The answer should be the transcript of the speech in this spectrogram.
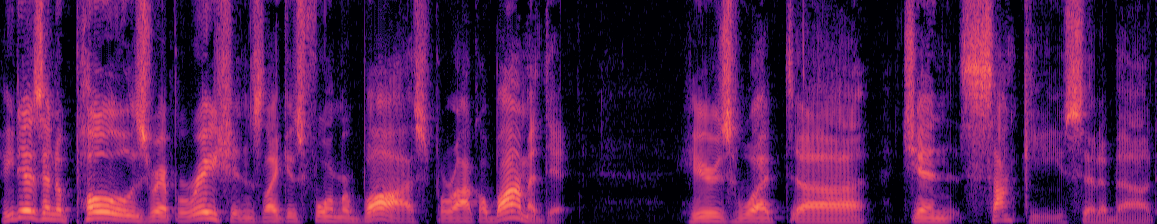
he doesn't oppose reparations like his former boss, Barack Obama, did. Here's what uh, Jen Psaki said about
